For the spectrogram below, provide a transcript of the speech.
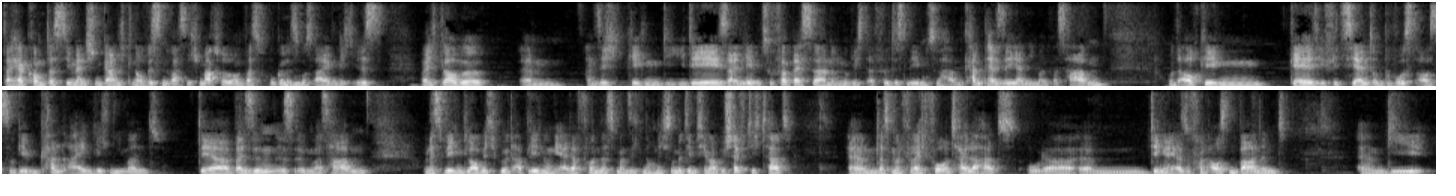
daherkommt, dass die Menschen gar nicht genau wissen, was ich mache und was Frugalismus mhm. eigentlich ist. Weil ich glaube, ähm, an sich gegen die Idee, sein Leben zu verbessern und möglichst erfülltes Leben zu haben, kann per se ja niemand was haben. Und auch gegen Geld effizient und bewusst auszugeben, kann eigentlich niemand, der bei Sinnen ist, irgendwas haben. Und deswegen glaube ich, rührt Ablehnung eher davon, dass man sich noch nicht so mit dem Thema beschäftigt hat ähm, dass man vielleicht Vorurteile hat oder ähm, Dinge eher so von außen wahrnimmt, ähm, die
